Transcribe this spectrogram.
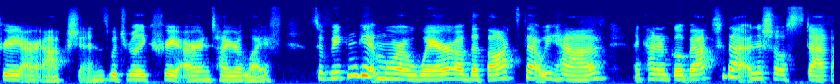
create our actions, which really create our entire life. So, if we can get more aware of the thoughts that we have and kind of go back to that initial step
